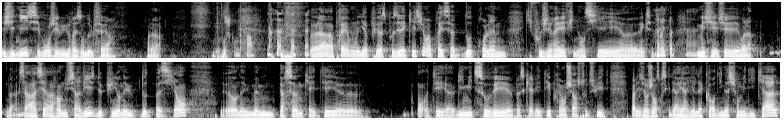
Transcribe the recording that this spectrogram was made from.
j'ai dit c'est bon, j'ai eu raison de le faire. Voilà. Je comprends. voilà. Après, il n'y a plus à se poser la question. Après, ça a d'autres problèmes qu'il faut gérer, financiers, euh, etc. Mais j'ai, voilà, ça a, rendu service. Depuis, on a eu d'autres patients. Euh, on a eu même une personne qui a été euh, été euh, limite sauvée parce qu'elle a été prise en charge tout de suite par les urgences parce que derrière il y a de la coordination médicale.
